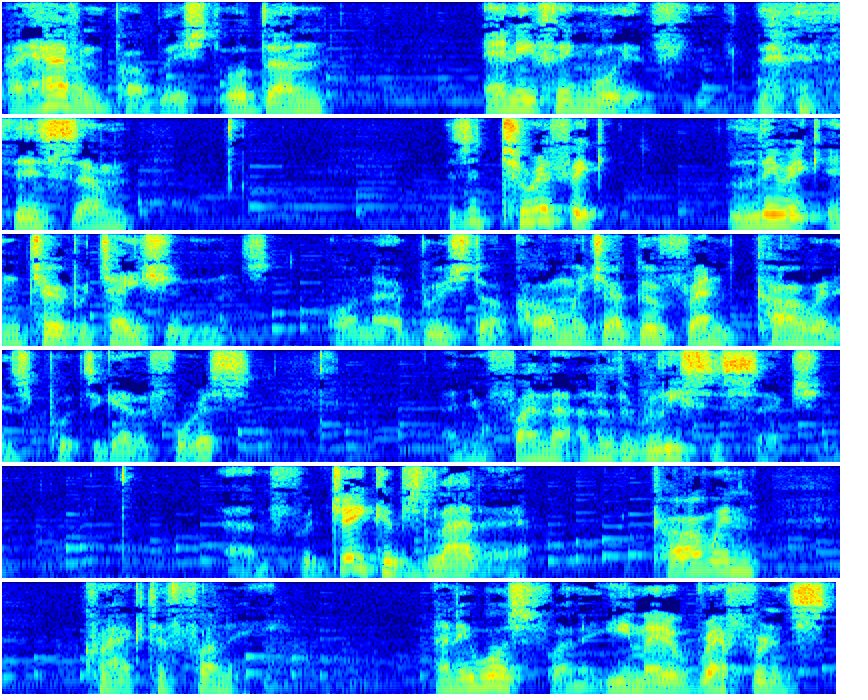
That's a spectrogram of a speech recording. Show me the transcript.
I haven't published or done anything with. there's um, there's a terrific lyric interpretation on uh, Bruce.com which our good friend Carwin has put together for us, and you'll find that under the releases section. And for Jacob's Ladder, Carwin cracked a funny and it was funny. He made a reference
